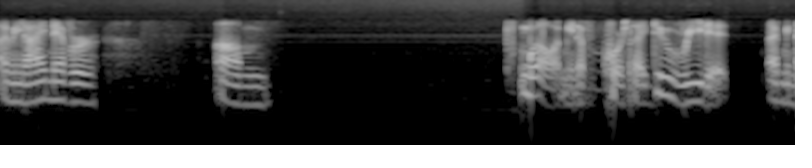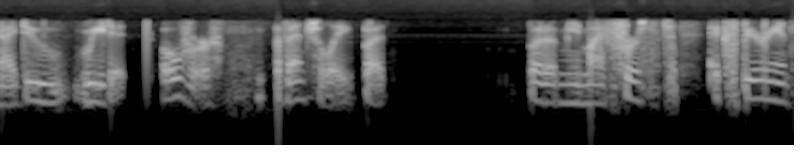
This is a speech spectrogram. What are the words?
I mean, I never. Um, well, I mean, of course, I do read it. I mean, I do read it over eventually, but but I mean, my first experience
